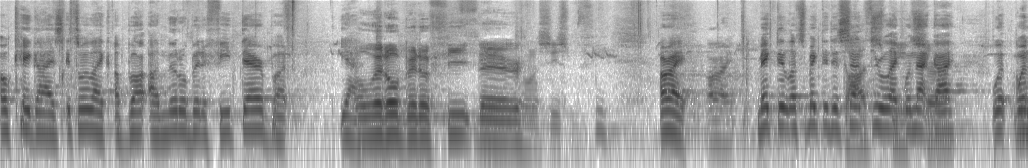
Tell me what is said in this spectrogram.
Okay, guys, it's only like a, bu- a little bit of feet there, but yeah. A little bit of feet there. You want to see some feet? All right, All right. make the let's make the descent through like when that Godspeed, guy when when,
